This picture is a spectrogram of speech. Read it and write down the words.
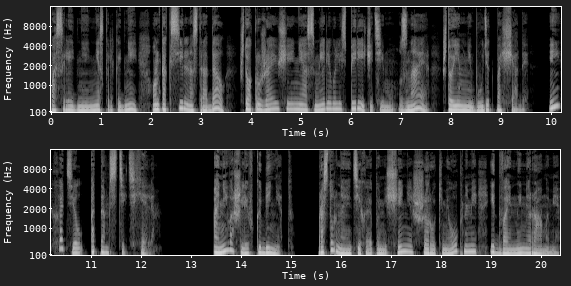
Последние несколько дней он так сильно страдал, что окружающие не осмеливались перечить ему, зная, что им не будет пощады, и хотел отомстить Хелен. Они вошли в кабинет. Просторное тихое помещение с широкими окнами и двойными рамами,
